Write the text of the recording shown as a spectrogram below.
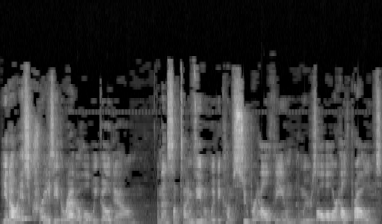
you know, it's crazy the rabbit hole we go down. And then sometimes even we become super healthy and, and we resolve all our health problems,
